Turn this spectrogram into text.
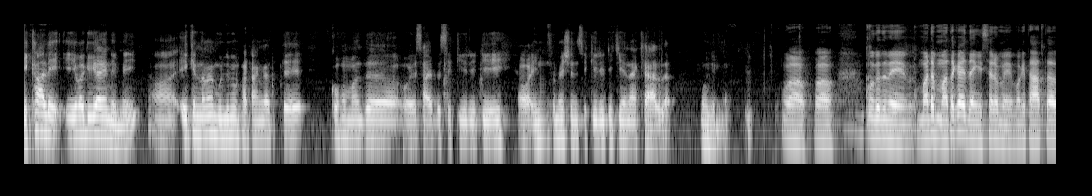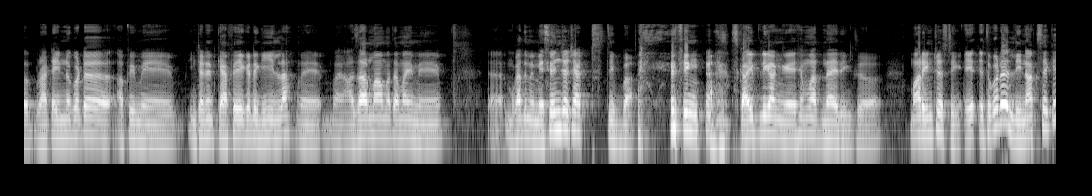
ඒ කාලේ ඒ වගේ අය නෙමෙයි. ඒකෙන් තමයි මුලින්ම පටන් ගත්තේ කොහොමද ඔය සයිබර් සිකියරිටි ඉන්ෆර්මේෂන් සිකියරිටි කියන කෑල්ල මුලින්ම. මොකද මේ මට මතකයි දැන් ඉස්සර මේ මගේ තාත්ත රට ඉන්නකොට අපි මේ ඉන්ටනෙට් කැෆේකට ගිහිල්ලා මේ අසාර්මාම තමයි මේ මොකද මේ මෙසෙන්ජ චට් තිබ්බා. ඉතින් ස්කයිප් නිකන් එහෙමත් නෑ ඉතිං මාර ඉන්ට්‍රස්ටිං එතකොට ලිනක්ස එක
